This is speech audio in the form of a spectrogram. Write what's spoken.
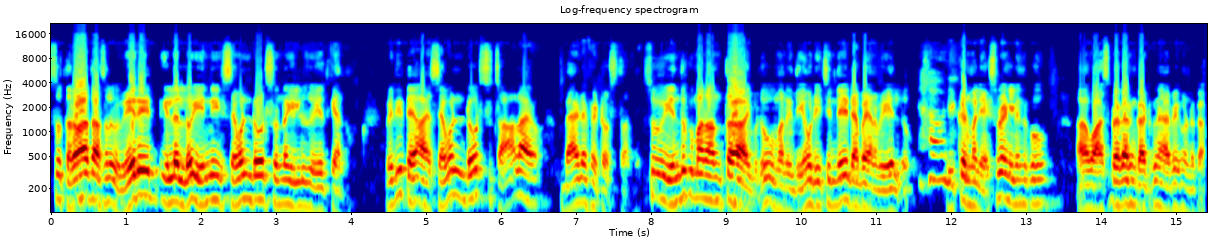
సో తర్వాత అసలు వేరే ఇళ్ళల్లో ఎన్ని సెవెన్ డోర్స్ ఉన్న ఇల్లు ఎతికాను వెతికితే ఆ సెవెన్ డోర్స్ చాలా బ్యాడ్ ఎఫెక్ట్ వస్తుంది. సో ఎందుకు మనం అంతా ఇప్పుడు మన దేవుడు ఇచ్చిందే డెబ్బై ఎనభై ఏళ్ళు. ఇక్కడ మళ్ళీ ఎక్స్పెరిమెంట్లు ఎందుకు? ఆ వాస్తు ప్రకారం కట్టుకుని హ్యాపీగా ఉండక.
